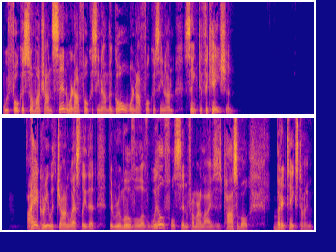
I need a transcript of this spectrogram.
we focus so much on sin we're not focusing on the goal. We're not focusing on sanctification. I agree with John Wesley that the removal of willful sin from our lives is possible, but it takes time.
